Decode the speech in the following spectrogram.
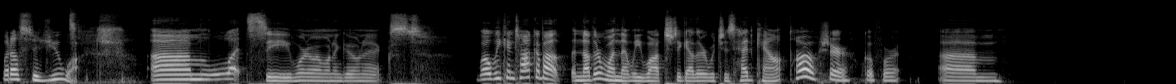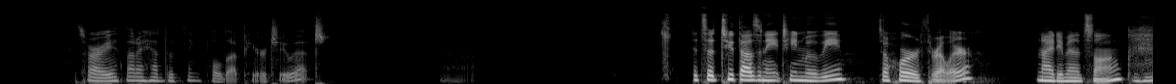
What else did you watch? Um, let's see. Where do I want to go next? Well, we can talk about another one that we watched together, which is Headcount. Oh, sure, go for it. Um, sorry, I thought I had the thing pulled up here to it. Uh, it's a 2018 movie. It's a horror thriller, 90 minutes long. Mm-hmm.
